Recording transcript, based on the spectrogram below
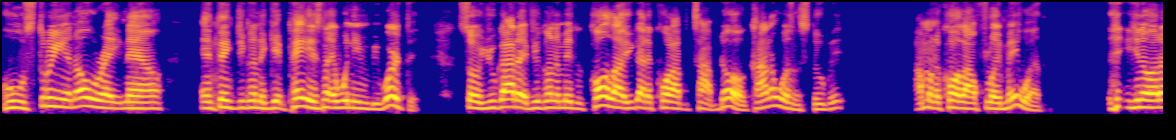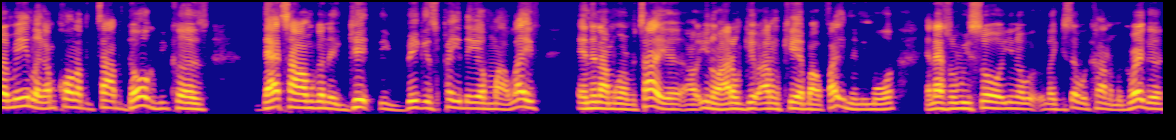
who's three and zero oh right now, and think you're gonna get paid. It's not, it wouldn't even be worth it. So you gotta, if you're gonna make a call out, you gotta call out the top dog. Conor wasn't stupid. I'm gonna call out Floyd Mayweather. you know what I mean? Like I'm calling out the top dog because that's how I'm gonna get the biggest payday of my life and then I'm going to retire. You know, I don't give, I don't care about fighting anymore. And that's what we saw. You know, like you said with Conor McGregor,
